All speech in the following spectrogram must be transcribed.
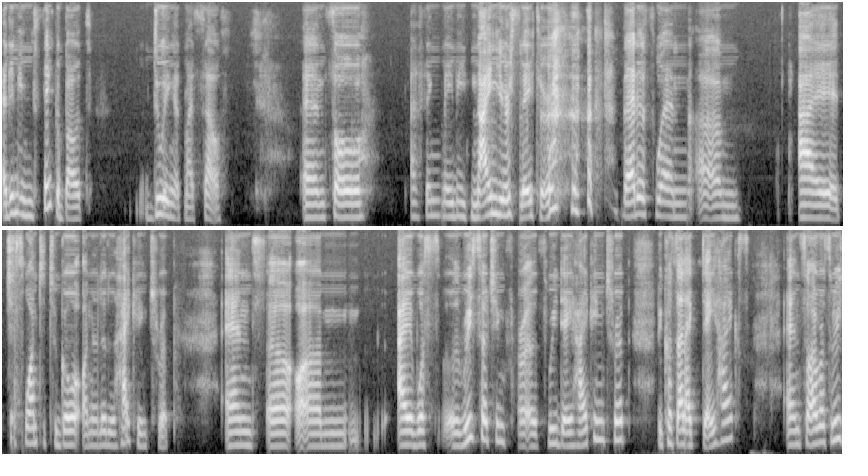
I didn't even think about doing it myself. And so I think maybe nine years later, that is when um, I just wanted to go on a little hiking trip. And uh, um, I was uh, researching for a three-day hiking trip because I like day hikes. And so I was re-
